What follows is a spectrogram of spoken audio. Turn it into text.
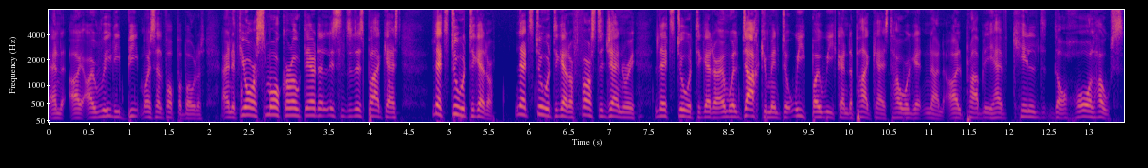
And I, I really beat myself up about it. And if you're a smoker out there that listens to this podcast, let's do it together. Let's do it together. First of January, let's do it together, and we'll document it week by week on the podcast how we're getting on. I'll probably have killed the whole house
